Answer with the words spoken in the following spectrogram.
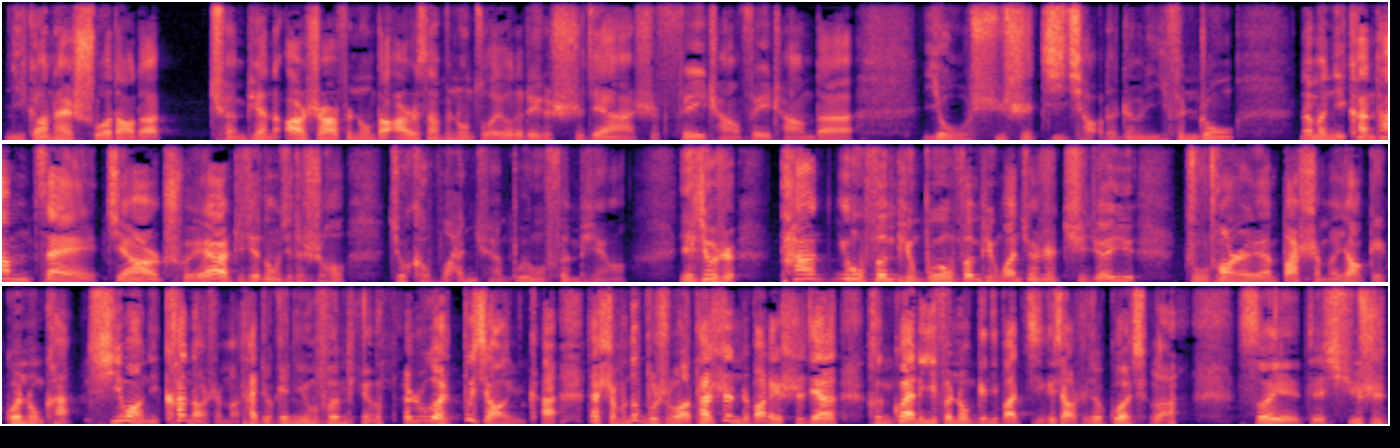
你刚才说到的全篇的二十二分钟到二十三分钟左右的这个时间啊，是非常非常的有叙事技巧的这么一分钟。那么你看他们在剪耳垂啊这些东西的时候，就可完全不用分屏，也就是他用分屏不用分屏，完全是取决于主创人员把什么要给观众看，希望你看到什么，他就给你用分屏。他如果不希望你看，他什么都不说，他甚至把这个时间很快的一分钟给你把几个小时就过去了。所以这叙事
